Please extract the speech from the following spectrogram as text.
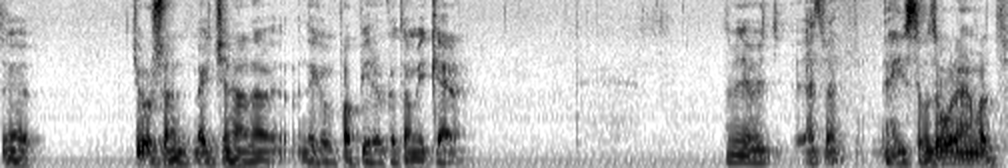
Mondja, gyorsan megcsinálna nekem a papírokat, ami kell. Mondja, hogy hát már néztem az órámat,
